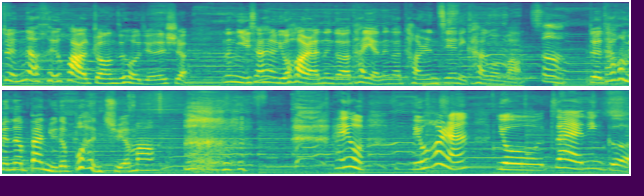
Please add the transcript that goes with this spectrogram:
对，那黑化妆最后绝对是。那你想想刘昊然那个，他演那个《唐人街》，你看过吗？嗯。对他后面那扮女的不很绝吗？还有刘昊然有在那个。《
